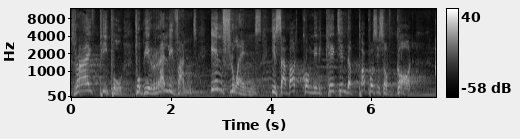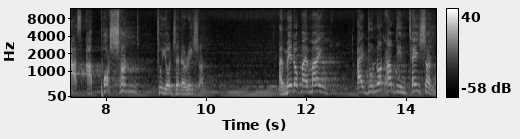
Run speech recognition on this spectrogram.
drive people to be relevant. Influence is about communicating the purposes of God as apportioned to your generation I made up my mind. I do not have the intention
